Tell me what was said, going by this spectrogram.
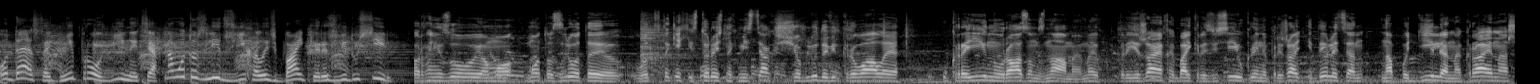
Одеса, Дніпро, Вінниця. На мотозліт з'їхались байкери звідусіль. Організовуємо мотозльоти от в таких історичних місцях, щоб люди відкривали Україну разом з нами. Ми приїжджаємо, хай байкери з усієї України приїжджають і дивляться на Поділля, на край наш.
